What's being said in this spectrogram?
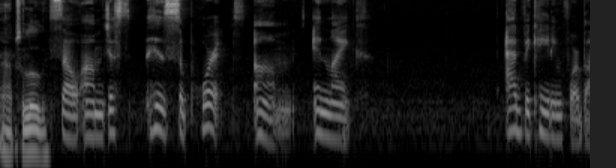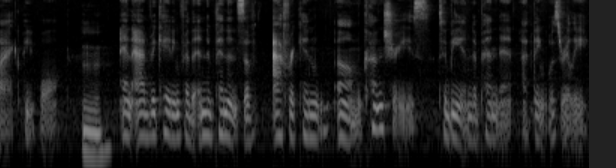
Absolutely. So um, just his support um, in like advocating for black people and advocating for the independence of African um, countries to be independent, I think was really,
